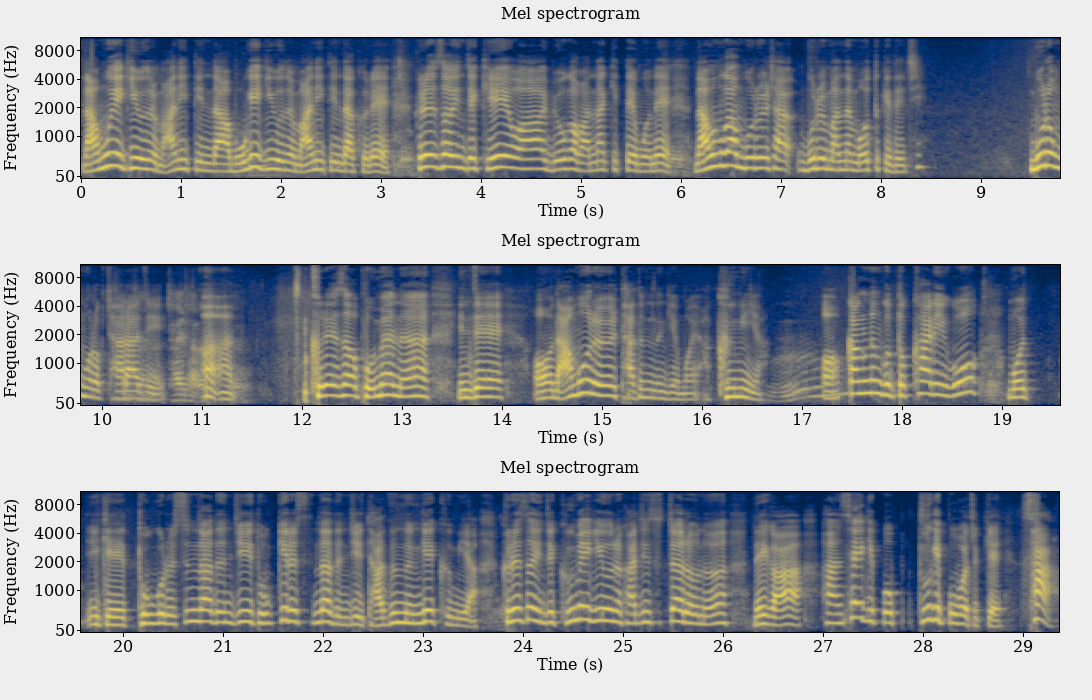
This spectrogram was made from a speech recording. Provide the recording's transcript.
나무의 기운을 많이 띈다, 목의 기운을 많이 띈다 그래. 그래서 이제 개와 묘가 만났기 때문에 나무가 물을 자, 물을 만나면 어떻게 되지? 무럭무럭 자라지. 잘 자라. 어, 어. 그래서 보면은 이제 어, 나무를 다듬는 게 뭐야? 금이야. 어, 깎는 것도 칼이고 뭐 이게 도구를 쓴다든지 도끼를 쓴다든지 다듬는 게 금이야. 그래서 이제 금의 기운을 가진 숫자로는 내가 한 세 개 뽑, 두 개 뽑아줄게. 4,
